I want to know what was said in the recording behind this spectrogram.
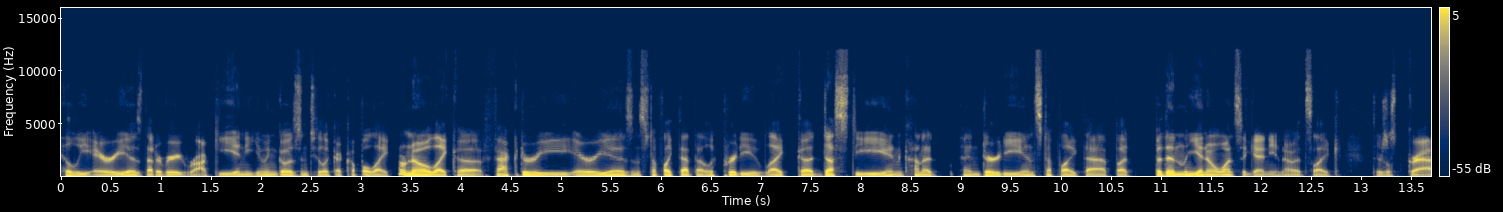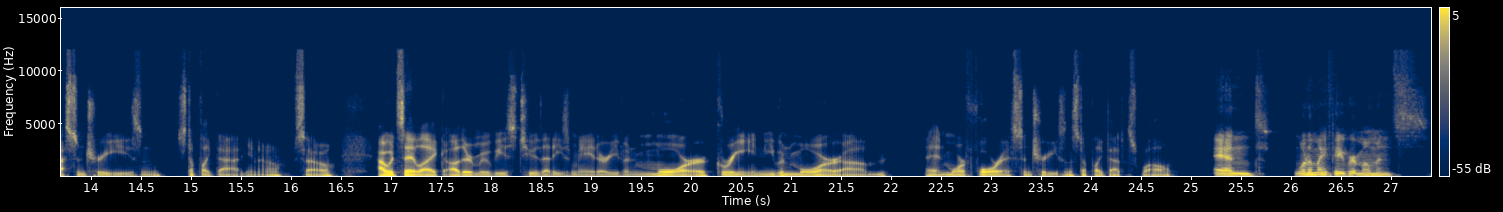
hilly areas that are very rocky, and he even goes into like a couple like I don't know like uh factory areas and stuff like that that look pretty like uh, dusty and kind of and dirty and stuff like that. But but then you know once again you know it's like there's just grass and trees and stuff like that, you know. So I would say like other movies too that he's made are even more green, even more um and more forests and trees and stuff like that as well. And one of my favorite moments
